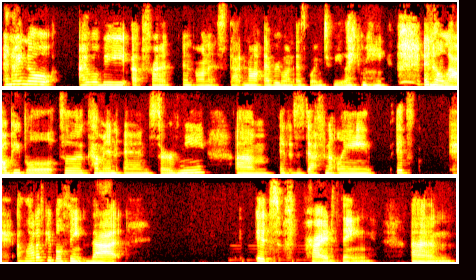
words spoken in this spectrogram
And i know i will be upfront and honest that not everyone is going to be like me and allow people to come in and serve me. Um, it is definitely it's a lot of people think that it's pride thing. Um,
